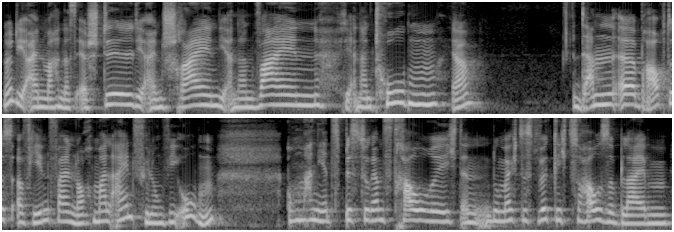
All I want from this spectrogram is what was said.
Ne, die einen machen das eher still, die einen schreien, die anderen weinen, die anderen toben, ja. Dann äh, braucht es auf jeden Fall nochmal Einfühlung wie oben. Oh Mann, jetzt bist du ganz traurig, denn du möchtest wirklich zu Hause bleiben.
